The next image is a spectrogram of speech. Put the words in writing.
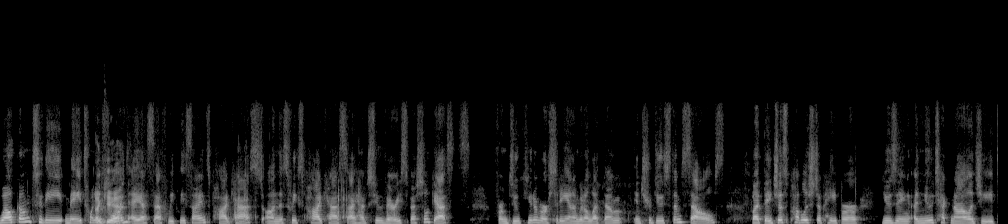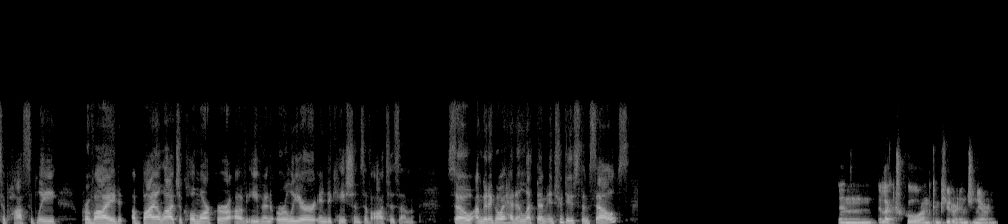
Welcome to the May 24th Again? ASF Weekly Science Podcast. On this week's podcast, I have two very special guests from Duke University, and I'm going to let them introduce themselves. But they just published a paper using a new technology to possibly provide a biological marker of even earlier indications of autism. So I'm going to go ahead and let them introduce themselves. In electrical and computer engineering.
